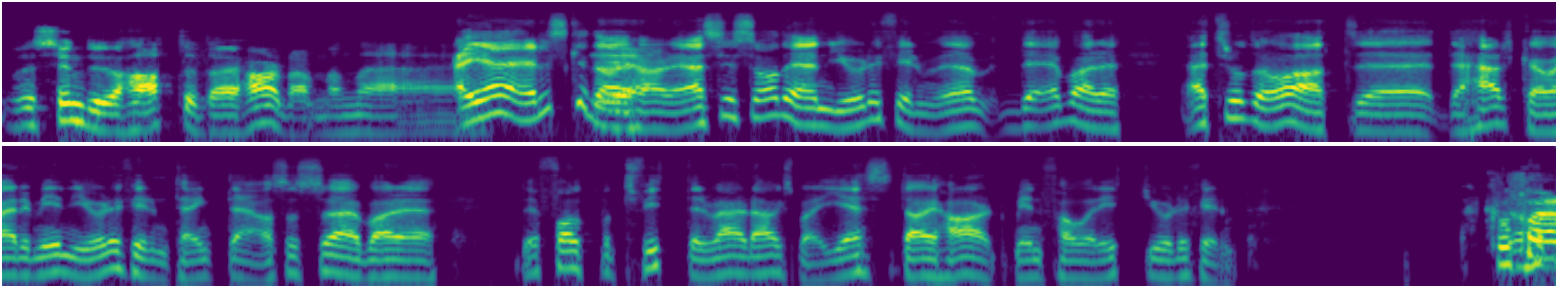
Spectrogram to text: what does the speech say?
Det synd du hater Die Hard, da, men uh, Jeg elsker Die Hard. Jeg syns òg det er en julefilm. Det er bare Jeg trodde òg at uh, det her skal være min julefilm, tenkte jeg. Og så så jeg bare Det er folk på Twitter hver dag som bare Yes, Die Hard, min favorittjulefilm. Hvorfor,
